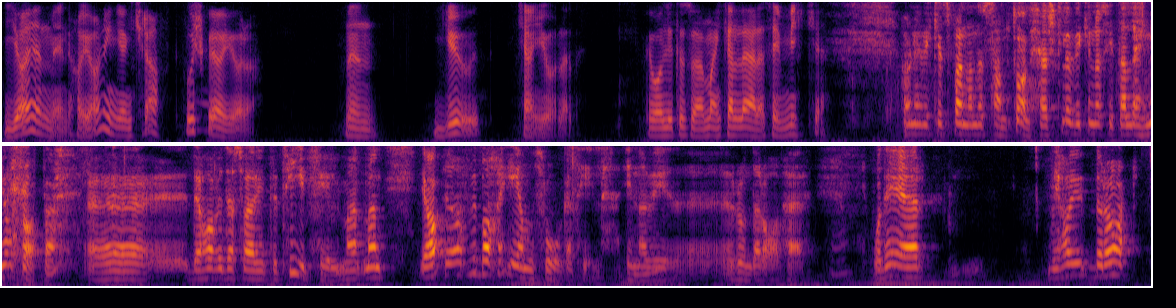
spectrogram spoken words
jag är en människa, jag har ingen kraft. Hur ska jag göra? Men Gud kan göra det. Det var lite så här, man kan lära sig mycket. Hörni, vilket spännande samtal. Här skulle vi kunna sitta länge och prata. Eh, det har vi dessvärre inte tid till. Men, men ja, jag vill bara ha en fråga till innan vi eh, rundar av här. Och det är, vi har ju berört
